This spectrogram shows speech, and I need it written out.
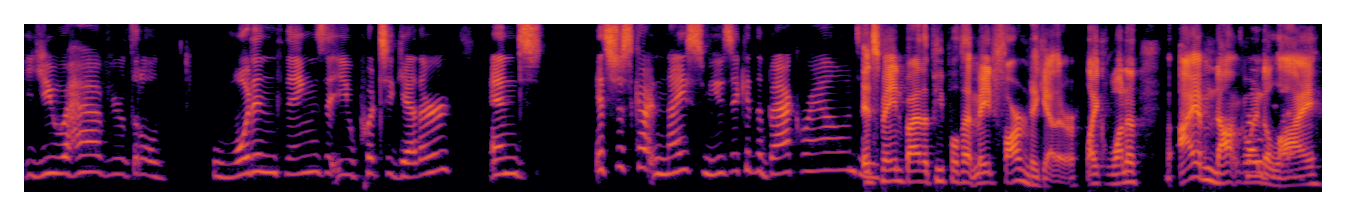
you have your little wooden things that you put together, and it's just got nice music in the background. It's made by the people that made Farm Together. Like one of I am not oh, going to lie.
